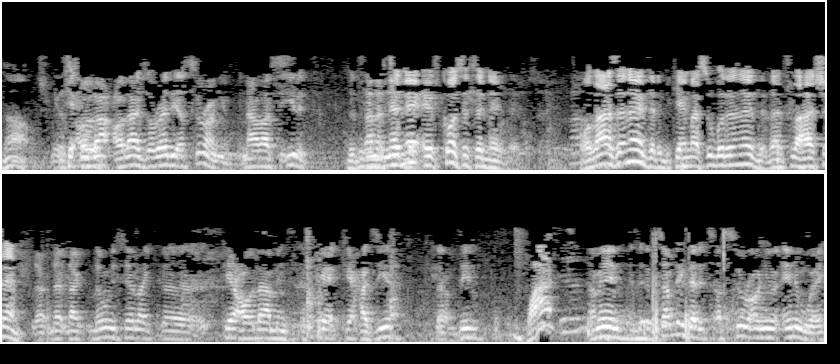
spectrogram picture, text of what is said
No. Because ola, ola is already asur on you. You're not allowed to eat it. It's not a a neder. ne- Of course, it's a neder. Olah is a neder. It became asubur a neder. That's la Hashem. Like, like, like don't we say like uh, ke'ola means ke- ke'hazir? Ta'abdil? What? I mean, it's something that it's asur on you anyway.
